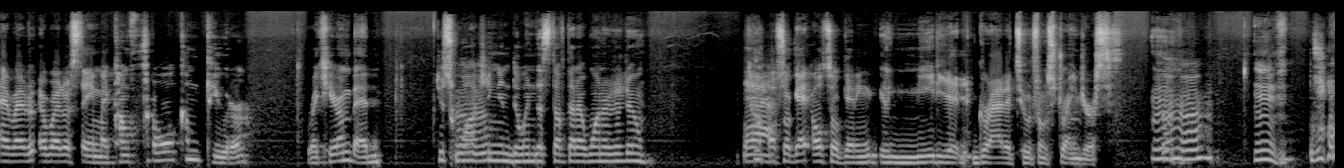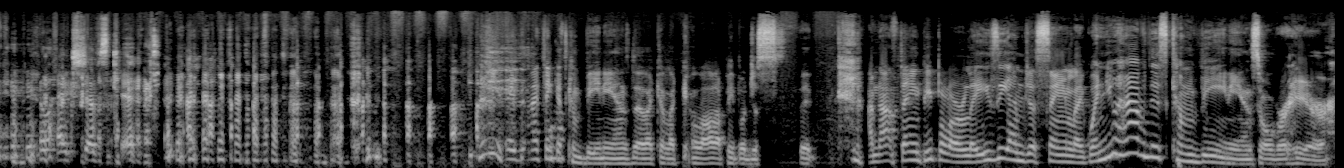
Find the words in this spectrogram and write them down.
I'd rather, I'd rather stay in my comfortable computer, right here in bed, just Mm-hmm. watching and doing the stuff that I wanted to do. Yeah Also get also getting immediate gratitude from strangers. Mm-hmm. Mm. like chef's kiss It, I think it's convenience that like like a lot of people just. It, I'm not saying people are lazy. I'm just saying like when you have this convenience over here,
